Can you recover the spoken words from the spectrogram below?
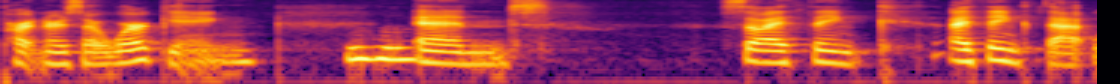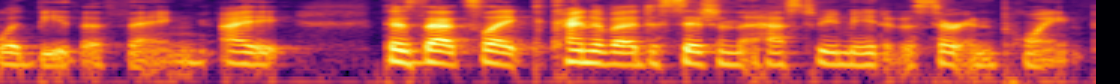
partners are working. Mm-hmm. And so I think I think that would be the thing. I because that's like kind of a decision that has to be made at a certain point.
